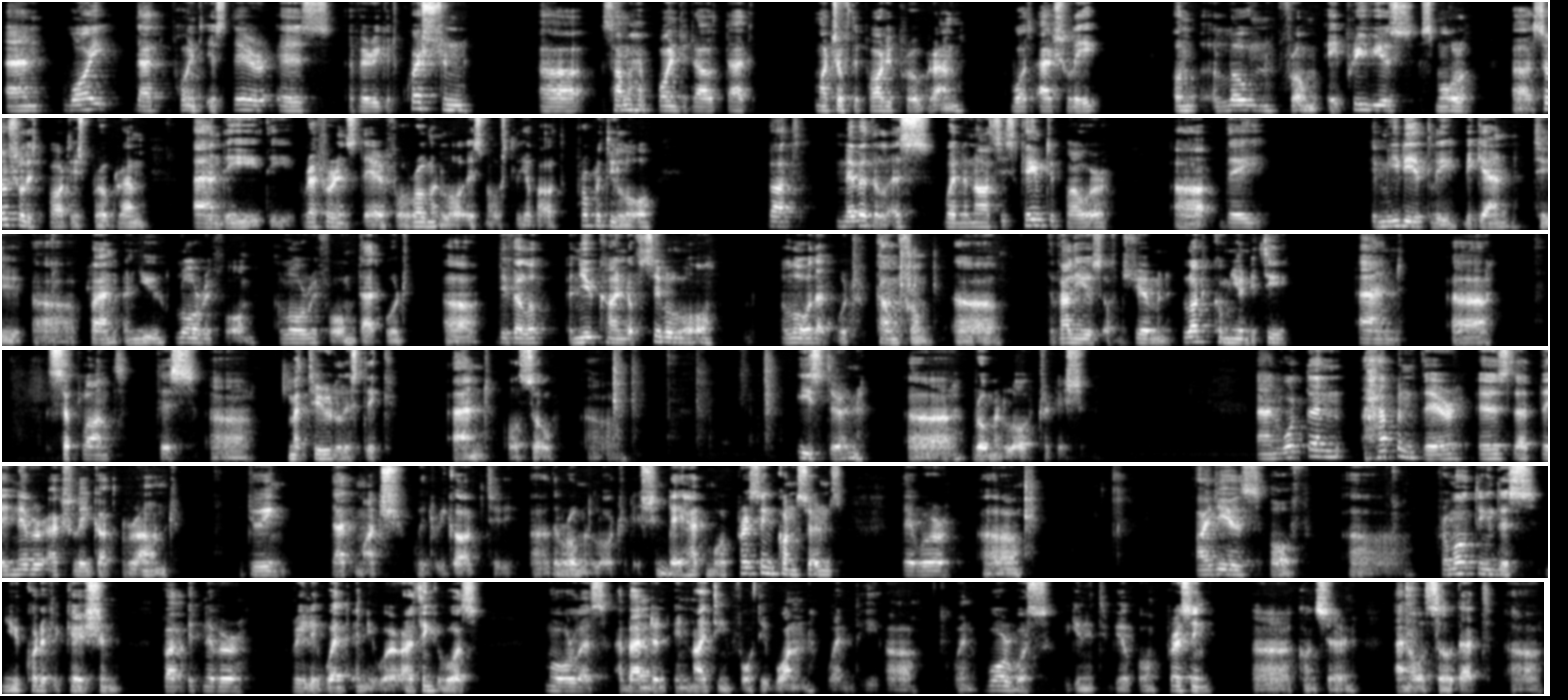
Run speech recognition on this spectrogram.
And why that point is there is a very good question. Uh, some have pointed out that much of the party program was actually on a loan from a previous small uh, socialist party's program, and the, the reference there for Roman law is mostly about property law. But nevertheless, when the Nazis came to power, uh, they immediately began to uh, plan a new law reform, a law reform that would uh, develop a new kind of civil law, a law that would come from uh, the values of the German blood community and uh, supplant this uh, materialistic and also Eastern uh, Roman law tradition. And what then happened there is that they never actually got around doing that much with regard to uh, the Roman law tradition. They had more pressing concerns. There were uh, ideas of uh, promoting this new codification, but it never really went anywhere. I think it was more or less abandoned in 1941 when the uh, when war was beginning to be a pressing uh, concern, and also that uh,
